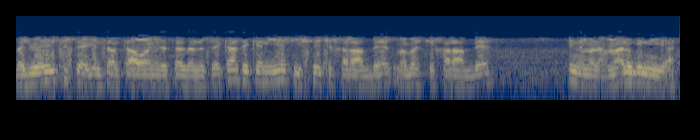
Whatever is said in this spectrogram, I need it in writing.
بەگوێری تشتێک ئینسان تاوانی لەسەر دەنووسێ؟ کاتێککە نیەتی شتێکی خراپ بێت مەبەستی خراپ بێت إنما الأعمال بالنيات.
